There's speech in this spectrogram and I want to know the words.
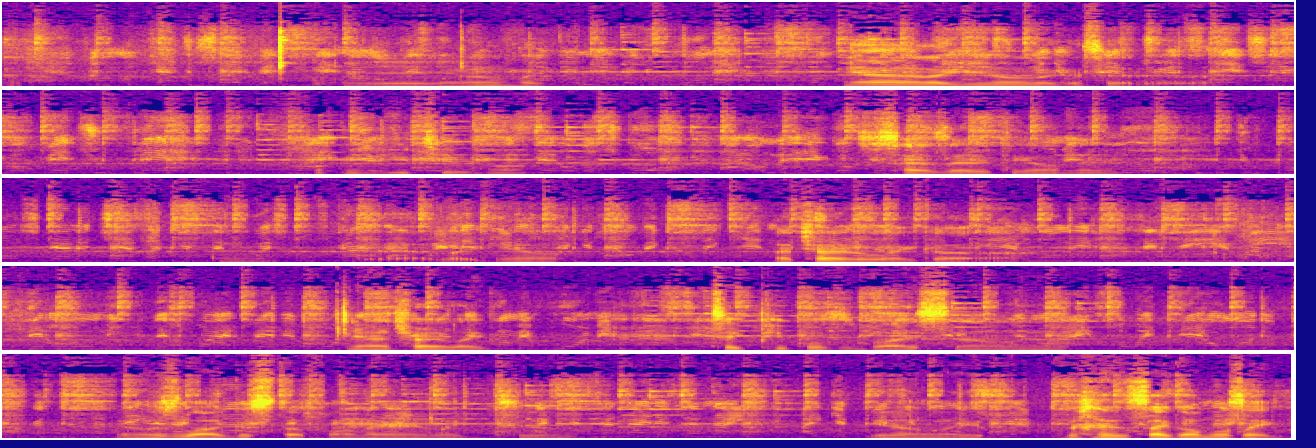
yeah, you know, like yeah, like you know, like I said, uh, fucking YouTube, huh? Just has everything on there. And, yeah, like you know, I try to like, uh, yeah, I try to like take people's advice now. You know? You know, there's a lot of good stuff on there, like to, you know, like it's like almost like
